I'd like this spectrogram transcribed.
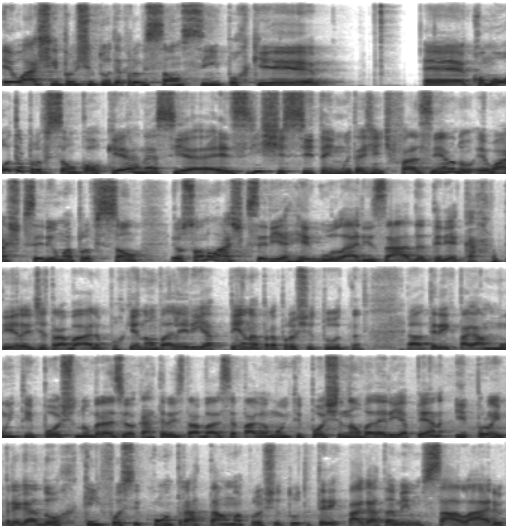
Eu acho que prostituta é profissão sim, porque é, como outra profissão qualquer, né? Se existe, se tem muita gente fazendo, eu acho que seria uma profissão. Eu só não acho que seria regularizada, teria carteira de trabalho, porque não valeria a pena para a prostituta. Ela teria que pagar muito imposto. No Brasil, a carteira de trabalho você paga muito imposto e não valeria a pena. E para o empregador, quem fosse contratar uma prostituta teria que pagar também um salário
